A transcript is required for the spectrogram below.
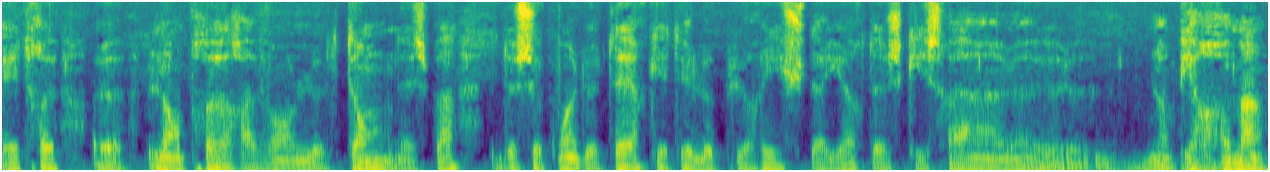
être euh, l'empereur avant le temps, n'est-ce pas, de ce coin de terre qui était le plus riche d'ailleurs de ce qui sera euh, l'Empire romain.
